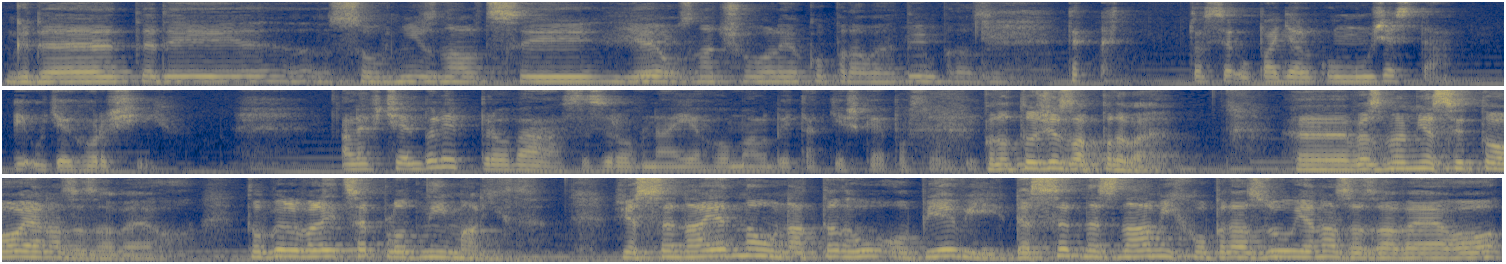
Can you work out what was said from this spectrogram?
kde tedy soudní znalci je označovali jako pravé ty obrazy. Tak to se u padělků může stát, i u těch horších. Ale v čem byly pro vás zrovna jeho malby tak těžké posoudit? Protože za prvé, vezmeme si toho Jana Zazavého. To byl velice plodný malíř. Že se najednou na trhu objeví deset neznámých obrazů Jana Zazavého,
